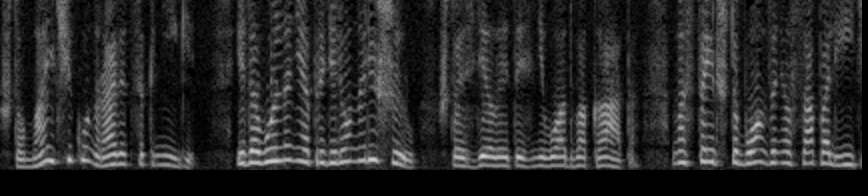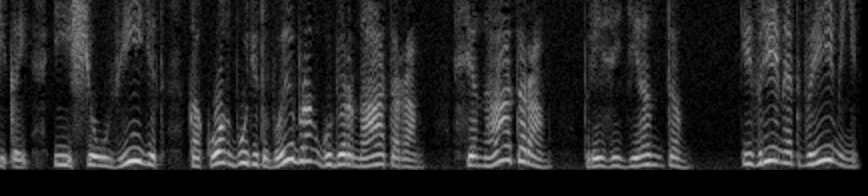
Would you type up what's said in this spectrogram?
что мальчику нравятся книги, и довольно неопределенно решил, что сделает из него адвоката, настоит, чтобы он занялся политикой и еще увидит, как он будет выбран губернатором, сенатором, президентом и время от времени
